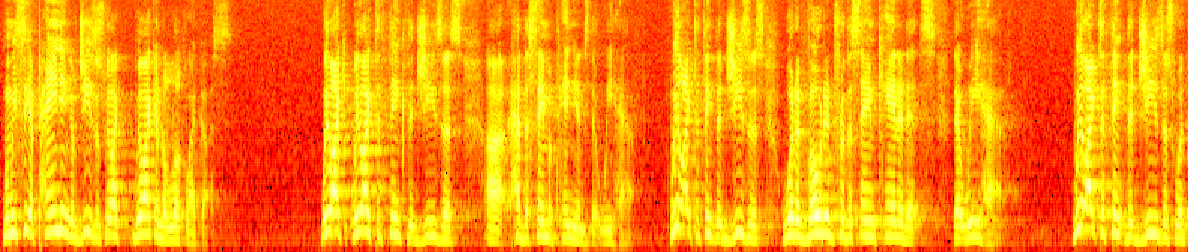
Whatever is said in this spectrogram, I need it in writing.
when we see a painting of Jesus, we like, we like him to look like us. We like, we like to think that Jesus uh, had the same opinions that we have. We like to think that Jesus would have voted for the same candidates that we have. We like to think that Jesus would,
